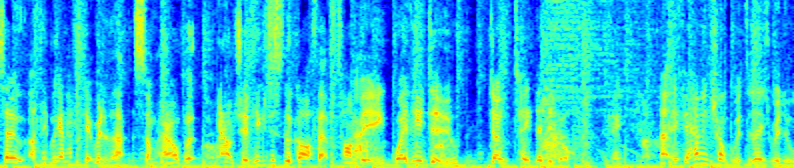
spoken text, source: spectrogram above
So I think we're going to have to get rid of that somehow. But Oucho, if you could just look after that for the time being, whatever you do, don't take the lid off. Okay. Now, if you're having trouble with today's riddle,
